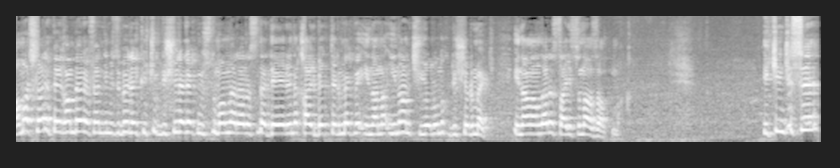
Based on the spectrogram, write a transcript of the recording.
Amaçları Peygamber Efendimiz'i böyle küçük düşürerek Müslümanlar arasında değerini kaybettirmek ve inana, inanç yolunu düşürmek. inananların sayısını azaltmak. İkincisi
